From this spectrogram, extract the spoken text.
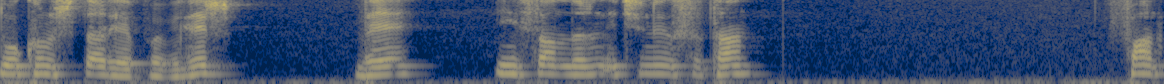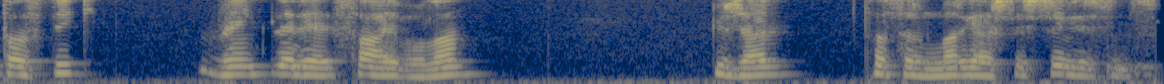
dokunuşlar yapabilir ve insanların içini ısıtan fantastik renklere sahip olan güzel tasarımlar gerçekleştirebilirsiniz.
